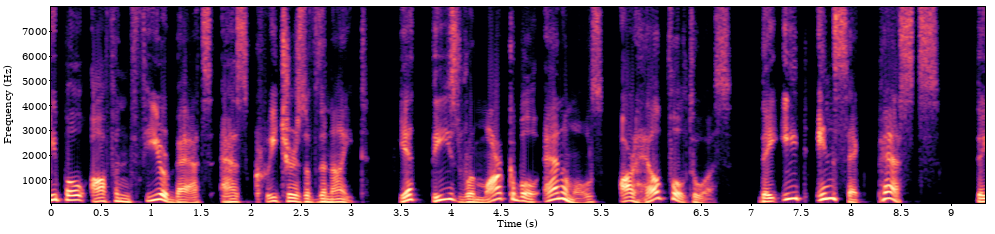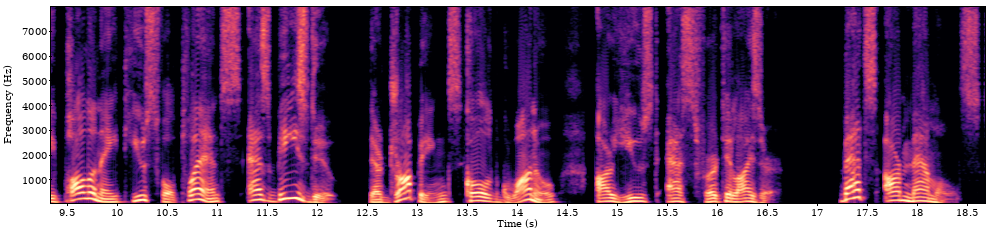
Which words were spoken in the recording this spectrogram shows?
People often fear bats as creatures of the night. Yet these remarkable animals are helpful to us. They eat insect pests. They pollinate useful plants as bees do. Their droppings, called guano, are used as fertilizer. Bats are mammals.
